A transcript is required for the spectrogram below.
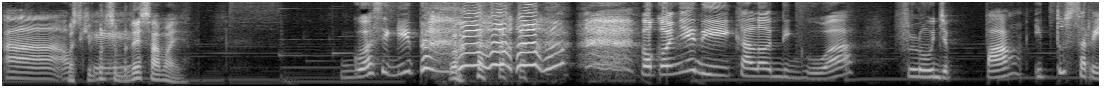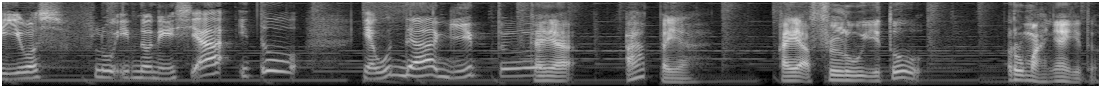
Ah, oke. Meskipun sebenarnya sama ya. Gua sih gitu. Pokoknya di kalau di gua flu Jepang itu serius, flu Indonesia itu ya udah gitu. Kayak apa ya? Kayak flu itu rumahnya gitu.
